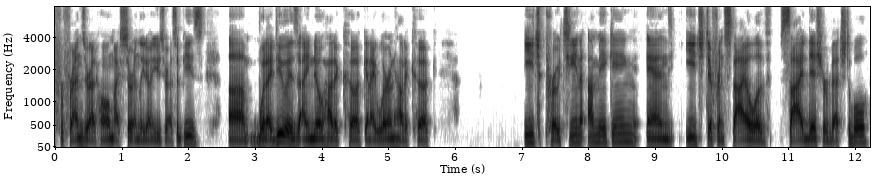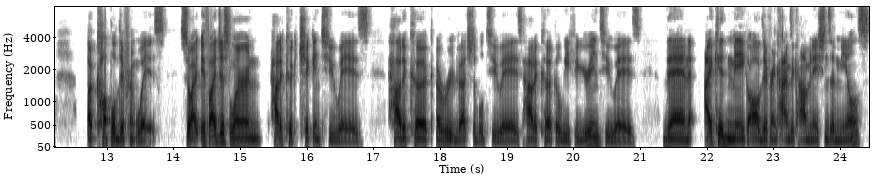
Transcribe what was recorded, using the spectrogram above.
for friends or at home, I certainly don't use recipes. Um, what I do is I know how to cook, and I learn how to cook each protein I'm making and each different style of side dish or vegetable a couple different ways. So I, if I just learn how to cook chicken two ways, how to cook a root vegetable two ways, how to cook a leafy green two ways, then I could make all different kinds of combinations of meals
